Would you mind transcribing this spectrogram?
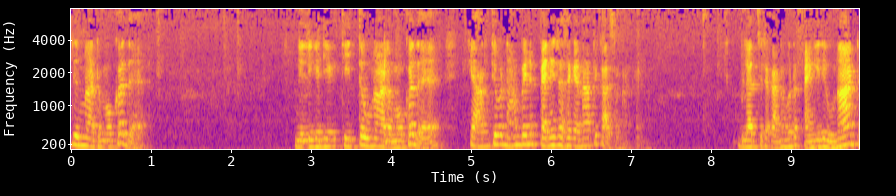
දුන්නාට මොකද? නිලි ගෙඩිය තිත්ත වුණාට මොකද ඒක අන්තිමට හම්බෙන පැණි රස ගැන අපි කල්පනා කරනවා. බුලත්තර කනකොට පැංගිරි වුණාට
